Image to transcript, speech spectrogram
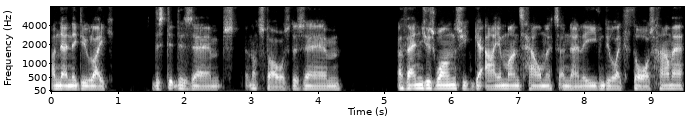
and then they do like this. there's um not Star Wars there's um Avengers ones you can get Iron Man's helmet and then they even do like Thor's hammer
